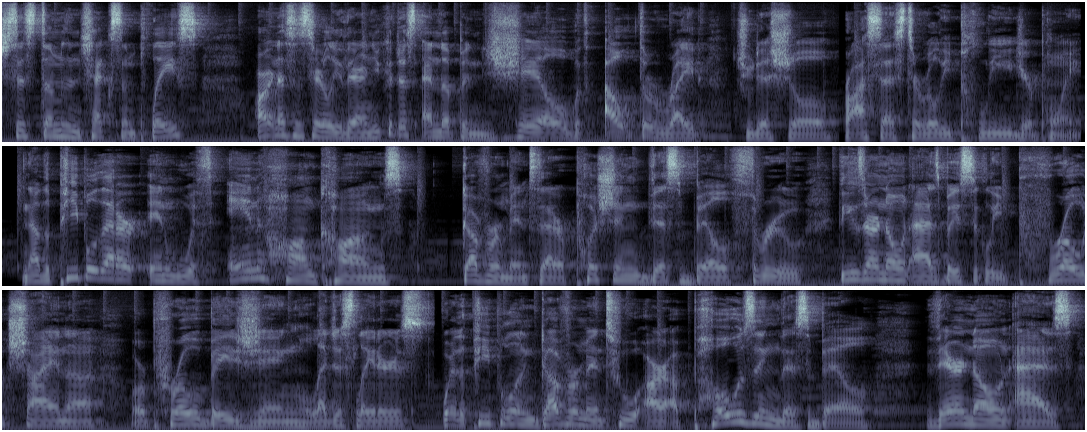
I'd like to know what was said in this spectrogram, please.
systems and checks in place aren't necessarily there and you could just end up in jail without the right judicial process to really plead your point. Now the people that are in within Hong Kong's government that are pushing this bill through, these are known as basically pro-China or pro-Beijing legislators, where the people in government who are opposing this bill, they're known as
